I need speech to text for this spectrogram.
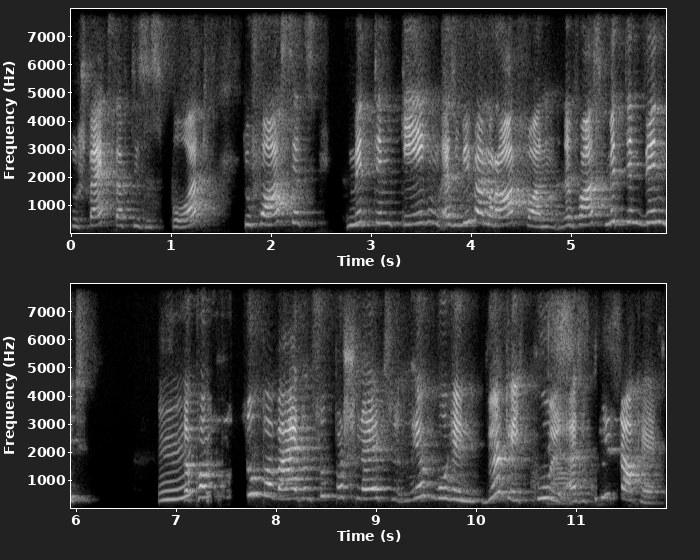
du steigst auf dieses Board, du fährst jetzt mit dem Gegen, also wie beim Radfahren, du fährst mit dem Wind. Mhm. Da kommst du super weit und super schnell zu, irgendwo hin. Wirklich cool, also coole Sache.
